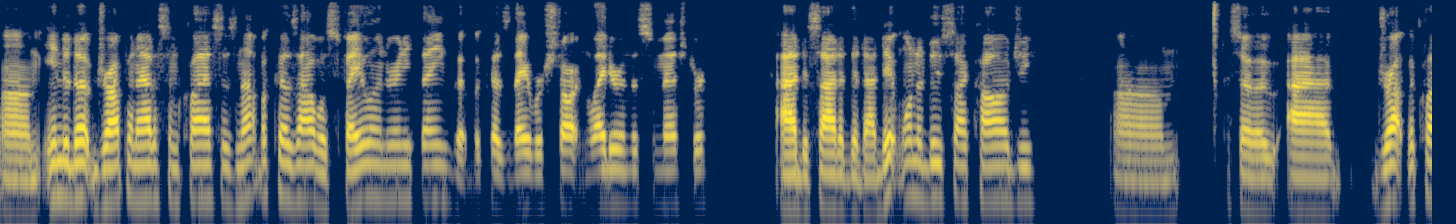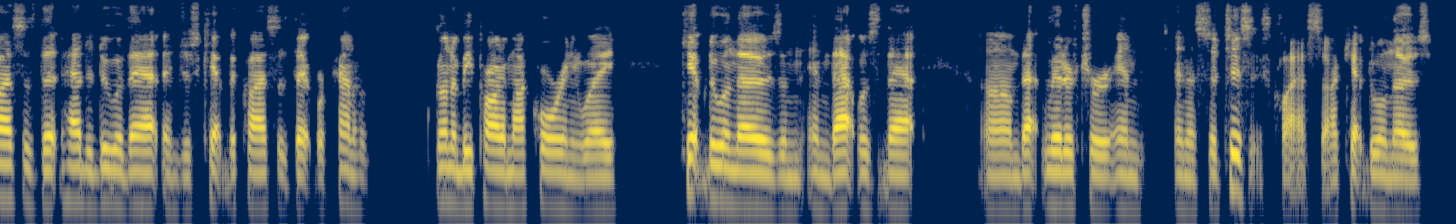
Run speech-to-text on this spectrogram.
Um, ended up dropping out of some classes, not because I was failing or anything, but because they were starting later in the semester. I decided that I didn't want to do psychology. Um, so I dropped the classes that had to do with that and just kept the classes that were kind of going to be part of my core anyway. Kept doing those, and, and that was that um, that literature and, and a statistics class. So I kept doing those.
